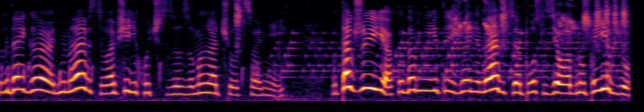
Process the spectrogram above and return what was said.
Когда игра не нравится, вообще не хочется заморачиваться о ней. Вот так же и я. Когда мне эта игра не нравится, я просто сделал одно превью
